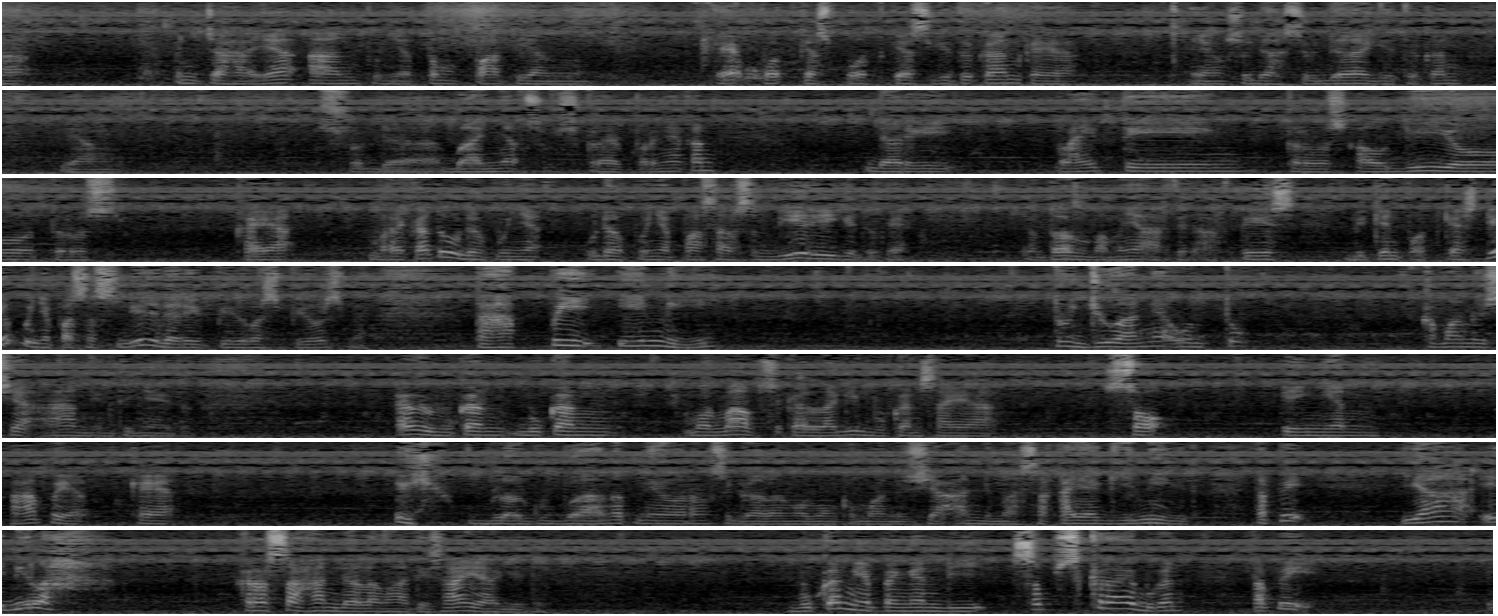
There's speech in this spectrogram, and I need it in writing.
pencahayaan punya tempat yang kayak podcast podcast gitu kan kayak yang sudah sudah gitu kan yang sudah banyak subscribernya kan dari lighting terus audio terus kayak mereka tuh udah punya udah punya pasar sendiri gitu kayak contoh umpamanya artis-artis bikin podcast dia punya pasar sendiri dari viewers viewersnya tapi ini tujuannya untuk kemanusiaan intinya itu. Eh bukan bukan mohon maaf sekali lagi bukan saya sok ingin apa ya kayak ih belagu banget nih orang segala ngomong kemanusiaan di masa kayak gini gitu. Tapi ya inilah keresahan dalam hati saya gitu. Bukan ya pengen di subscribe bukan. Tapi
